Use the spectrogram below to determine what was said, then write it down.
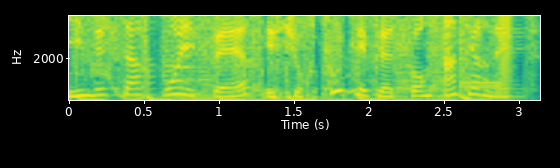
indestar.fr et sur toutes les plateformes internet.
